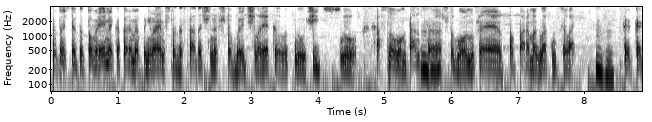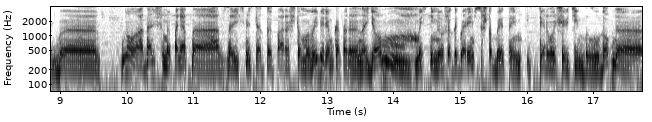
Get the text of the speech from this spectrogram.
Ну, то есть это то время, которое мы понимаем, что достаточно, чтобы человека вот научить ну, основам танца, чтобы он уже по пара могла танцевать. Мгм. Как, как бы ну, а дальше мы, понятно, в зависимости от той пары, что мы выберем, которую найдем, мы с ними уже договоримся, чтобы это им, в первую очередь им было удобно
